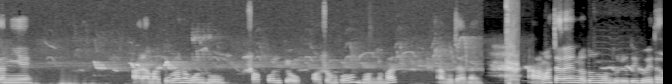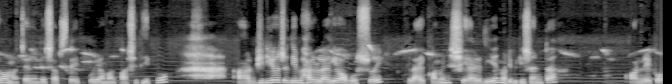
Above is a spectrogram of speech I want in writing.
জানিয়ে। আর আমার পুরানো বন্ধু সকলকেও অসংখ্য ধন্যবাদ আমি জানাই। আর আমার চ্যানেলের নতুন বন্ধু যদি হয়ে থাকো আমার চ্যানেলটা সাবস্ক্রাইব করে আমার পাশে থেকো। আর ভিডিও যদি ভালো লাগে অবশ্যই লাইক কমেন্ট শেয়ার দিয়ে নোটিফিকেশানটা অন রেখো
